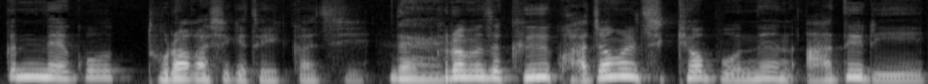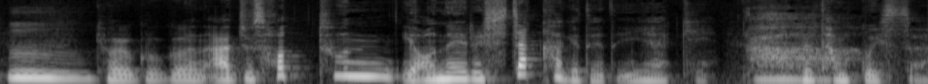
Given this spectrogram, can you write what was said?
끝내고 돌아가시게 되기까지. 네. 그러면서 그 과정을 지켜보는 아들이 음. 결국은 아주 서툰 연애를 시작하게 되는 이야기를 아. 담고 있어요.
